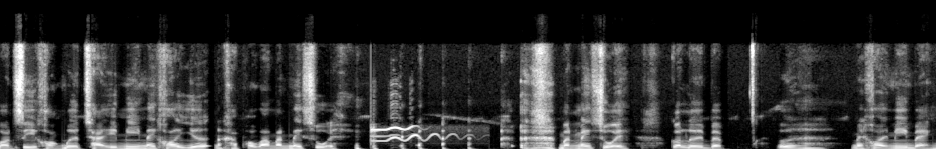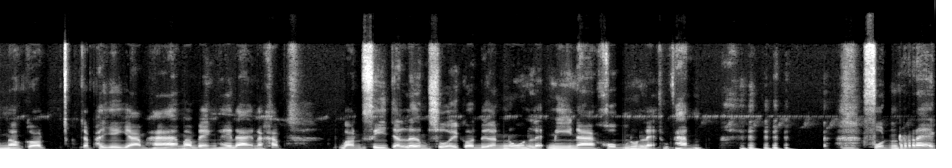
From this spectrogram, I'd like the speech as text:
บอลสีของเบิร์ดชัยมีไม่ค่อยเยอะนะครับ เพราะว่ามันไม่สวย มันไม่สวยก็เลยแบบ เออไม่ค่อยมีแบ่งเนาะก็ จะพยายามหามาแบ่งให้ได้นะครับ บอลสีจะเริ่มสวยก็เดือนนู่นแหละ มีนาคมนู่นแหละทุกท่าน ฝนแรก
